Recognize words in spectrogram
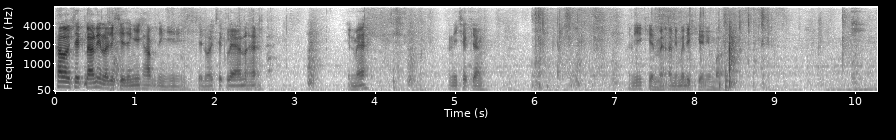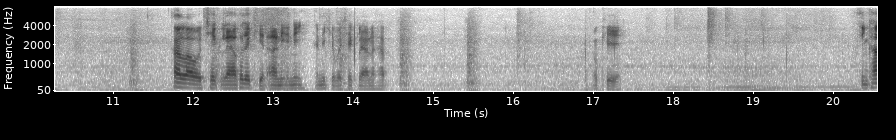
ถ้าเราเช็คแล้วเนี่ยเราจะเขียนอย่างนี้ครับ อย่างนี้เขียนไว้เช็คแล้วนะฮะ เห็นไหมอันนี้เช็คยัง อันนี้เขียนไหมอันนี้ไม่ได้เขียนยังบอกถ้าเราเช็คแล้วก็จะเขียนอันนี้อันนี้ อันนี้เขียนไว้เช็คแล้วนะครับ โอเค สินค้า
